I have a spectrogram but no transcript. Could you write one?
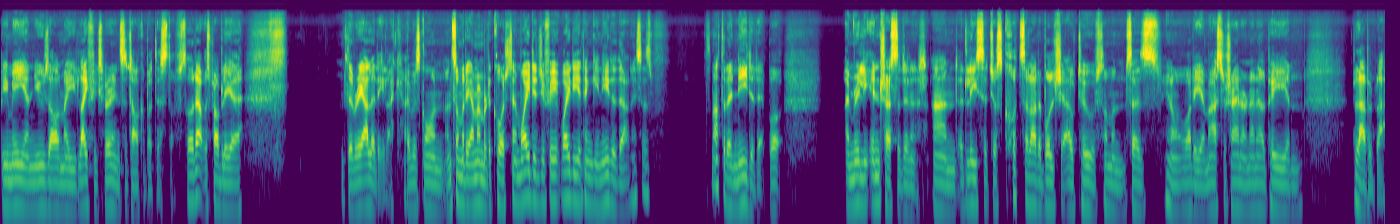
be me and use all my life experience to talk about this stuff. So that was probably a the reality. Like I was going, and somebody I remember the coach saying, "Why did you feel? Why do you think you needed that?" And I says, "It's not that I needed it, but." I'm really interested in it, and at least it just cuts a lot of bullshit out too. If someone says, you know, what are you, a master trainer in NLP, and blah blah blah.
